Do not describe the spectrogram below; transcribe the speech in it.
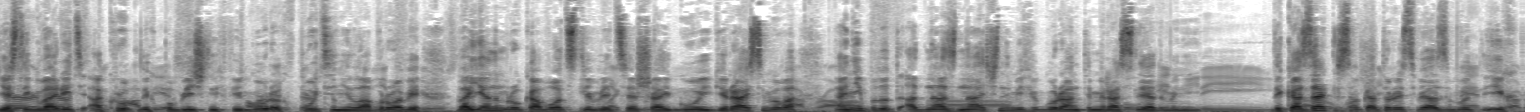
Если говорить о крупных публичных фигурах Путине, Лаврове, военном руководстве в лице Шойгу и Герасимова, они будут однозначными фигурантами расследований. Доказательства, которые связывают их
